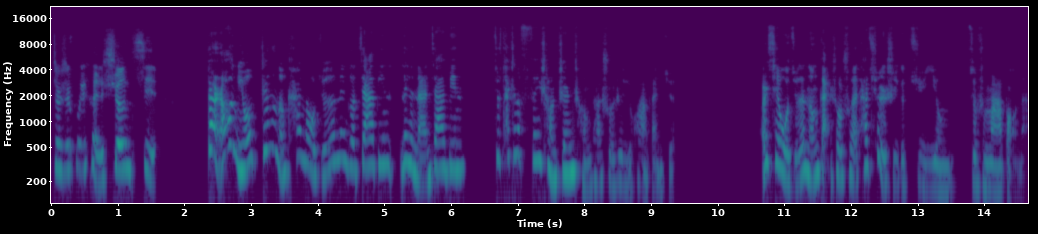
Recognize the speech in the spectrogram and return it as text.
就是会很生气。但然后你又真的能看到，我觉得那个嘉宾，那个男嘉宾，就是他真的非常真诚，他说这句话感觉，而且我觉得能感受出来，他确实是一个巨婴，就是妈宝男、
